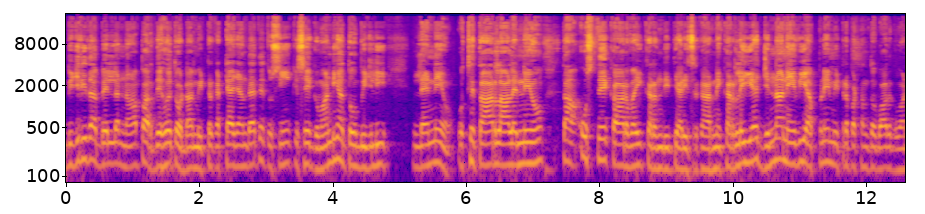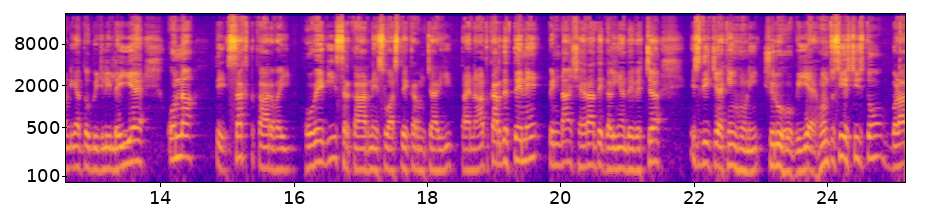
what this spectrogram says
ਬਿਜਲੀ ਦਾ ਬਿੱਲ ਨਾ ਭਰਦੇ ਹੋਏ ਤੁਹਾਡਾ ਮੀਟਰ ਕੱਟਿਆ ਜਾਂਦਾ ਹੈ ਤੇ ਤੁਸੀਂ ਕਿਸੇ ਗਵਾਂਢੀਆਂ ਤੋਂ ਬਿਜਲੀ ਲੈਨੇ ਹੋ, ਉੱਥੇ ਤਾਰ ਲਾ ਲੈਨੇ ਹੋ, ਤਾਂ ਉਸ ਤੇ ਕਾਰਵਾਈ ਕਰਨ ਦੀ ਤਿਆਰੀ ਸਰਕਾਰ ਨੇ ਕਰ ਲਈ ਹੈ। ਜਿਨ੍ਹਾਂ ਨੇ ਵੀ ਆਪਣੇ ਮੀਟਰ ਪੱਟਣ ਤੋਂ ਬਾਅਦ ਗਵਾਂਢੀਆਂ ਤੋਂ ਬਿਜਲੀ ਲਈ ਹੈ, ਉਹਨਾਂ ਤੇ ਸਖਤ ਕਾਰਵਾਈ ਹੋਵੇਗੀ। ਸਰਕਾਰ ਨੇ ਇਸ ਕਰਮਚਾਰੀ ਤਾਇਨਾਤ ਕਰ ਦਿੱਤੇ ਨੇ। ਪਿੰਡਾਂ, ਸ਼ਹਿਰਾਂ ਤੇ ਗਲੀਆਂ ਦੇ ਵਿੱਚ ਇਸ ਦੀ ਚੈਕਿੰਗ ਹੋਣੀ ਸ਼ੁਰੂ ਹੋ ਗਈ ਹੈ। ਹੁਣ ਤੁਸੀਂ ਇਸ ਚੀਜ਼ ਤੋਂ ਬੜਾ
